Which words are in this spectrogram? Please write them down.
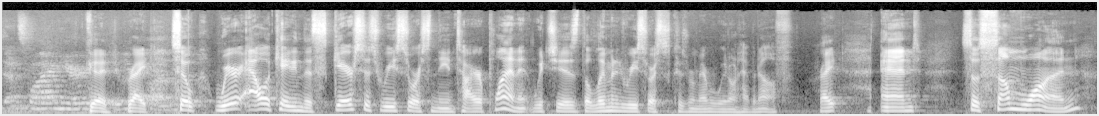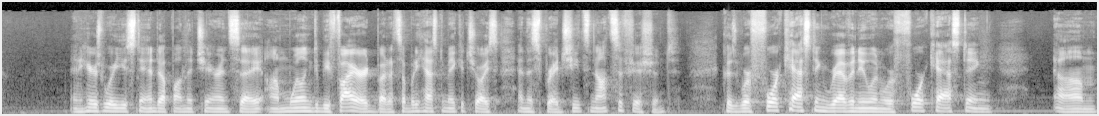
That's why I'm here. good, right. fun. So we're allocating the scarcest resource in the entire planet, which is the limited resources, because remember, we don't have enough, right? And so someone, and here's where you stand up on the chair and say, I'm willing to be fired, but somebody has to make a choice, and the spreadsheet's not sufficient, because we're forecasting revenue and we're forecasting um,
